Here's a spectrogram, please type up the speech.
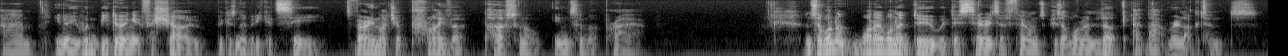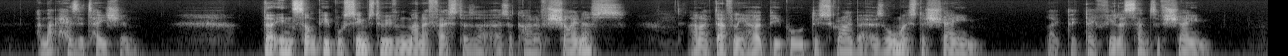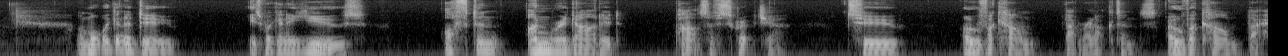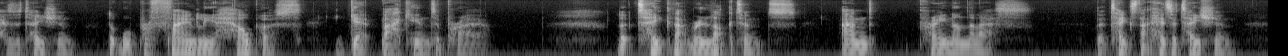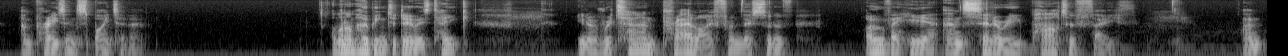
um, you know, you wouldn't be doing it for show because nobody could see. Very much a private, personal, intimate prayer. And so what I, what I want to do with this series of films is I want to look at that reluctance and that hesitation that in some people seems to even manifest as a, as a kind of shyness and I've definitely heard people describe it as almost a shame, like they, they feel a sense of shame. And what we're going to do is we're going to use often unregarded parts of scripture to overcome that reluctance, overcome that hesitation that will profoundly help us get back into prayer. That take that reluctance and pray nonetheless that takes that hesitation and prays in spite of it. And what I'm hoping to do is take, you know, return prayer life from this sort of over here ancillary part of faith and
